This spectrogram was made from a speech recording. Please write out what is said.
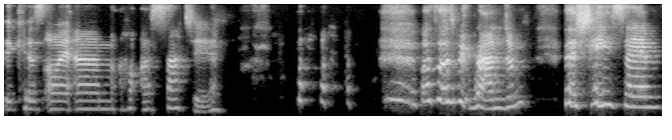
because I am a satyr. I thought it was a bit random that she's um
